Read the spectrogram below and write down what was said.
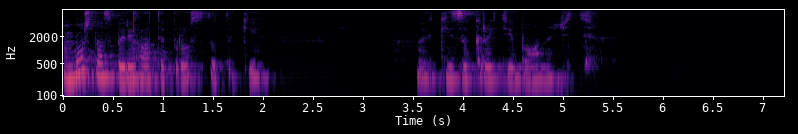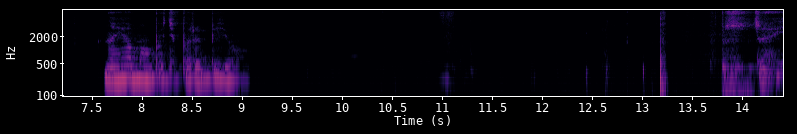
А можна зберігати просто такі в якійсь закритій баночці. Ну, я, мабуть, переб'ю. Ще.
